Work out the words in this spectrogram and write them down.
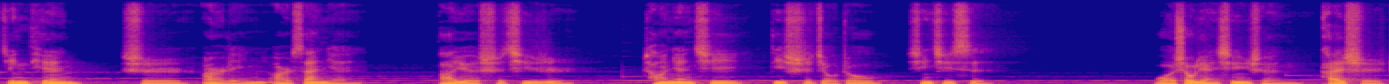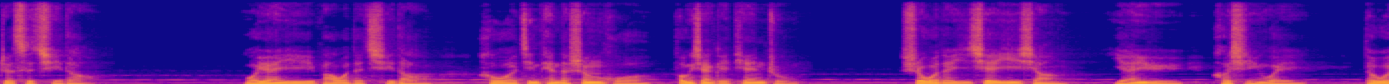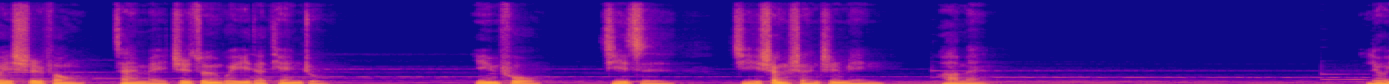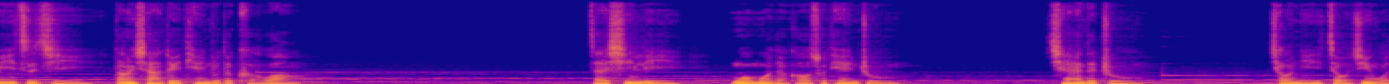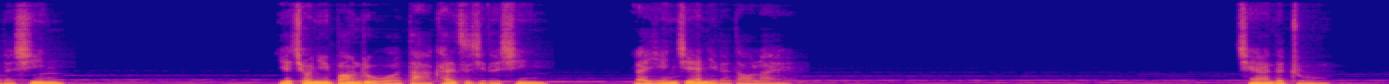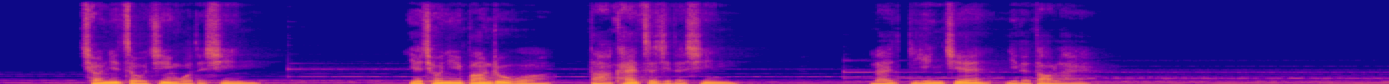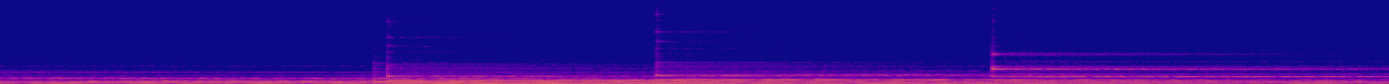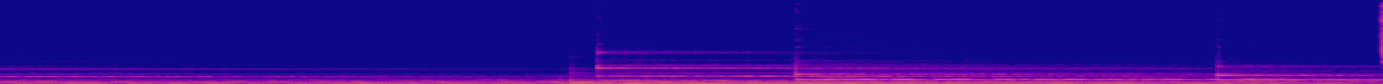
今天是二零二三年八月十七日，常年期第十九周，星期四。我收敛心神，开始这次祈祷。我愿意把我的祈祷和我今天的生活奉献给天主，使我的一切意向、言语和行为都为侍奉。赞美至尊唯一的天主，因父及子及圣神之名，阿门。留意自己当下对天主的渴望，在心里默默的告诉天主：“亲爱的主，求你走进我的心。”也求你帮助我打开自己的心，来迎接你的到来。亲爱的主，求你走进我的心，也求你帮助我打开自己的心，来迎接你的到来。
